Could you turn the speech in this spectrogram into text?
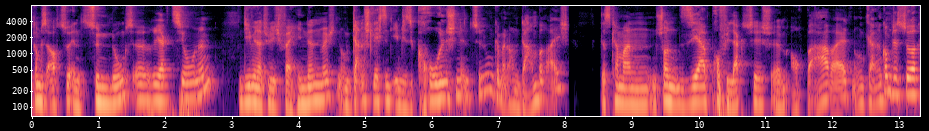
kommt es auch zu Entzündungsreaktionen die wir natürlich verhindern möchten. Und ganz schlecht sind eben diese chronischen Entzündungen, kann man auch im Darmbereich. Das kann man schon sehr prophylaktisch ähm, auch bearbeiten. Und klar, dann kommt es zur,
